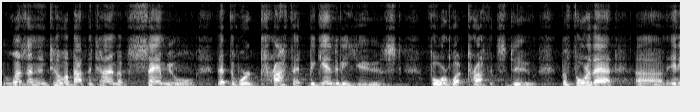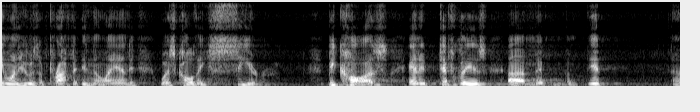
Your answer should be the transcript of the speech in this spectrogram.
wasn't until about the time of Samuel that the word prophet began to be used for what prophets do. Before that, uh, anyone who was a prophet in the land was called a seer because, and it typically is, um, it, it, uh,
